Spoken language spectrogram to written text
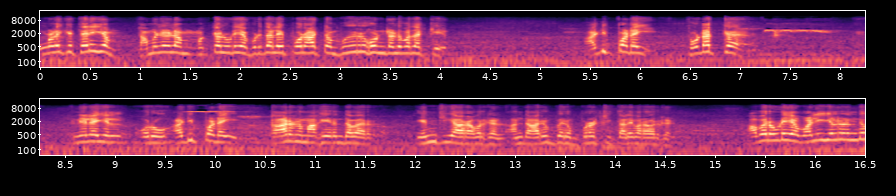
உங்களுக்கு தெரியும் தமிழீழ மக்களுடைய விடுதலை போராட்டம் வீறு கொண்டெழுவதற்கு அடிப்படை தொடக்க நிலையில் ஒரு அடிப்படை காரணமாக இருந்தவர் எம்ஜிஆர் அவர்கள் அந்த அரும்பெரும் புரட்சி தலைவர் அவர்கள். அவருடைய வழியிலிருந்து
